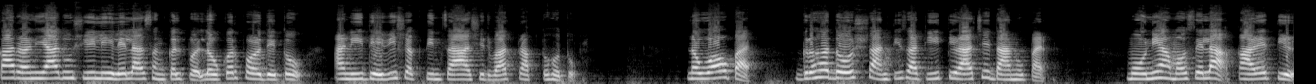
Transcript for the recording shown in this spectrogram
कारण या दिवशी लिहिलेला संकल्प लवकर फळ देतो आणि देवी शक्तींचा आशीर्वाद प्राप्त होतो. नववा उपाय. ग्रहदोष शांतीसाठी तिळाचे दान उपाय. मौनी अमावस्येला काळे तीळ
